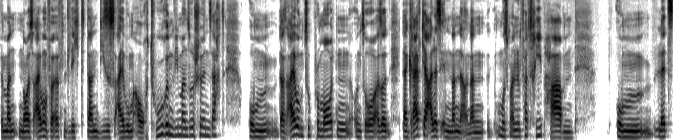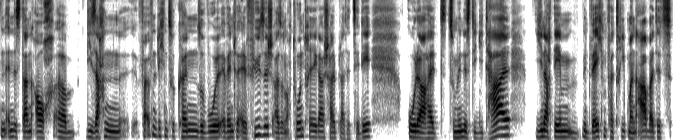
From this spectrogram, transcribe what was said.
wenn man ein neues Album veröffentlicht, dann dieses Album auch touren, wie man so schön sagt, um das Album zu promoten und so. Also da greift ja alles ineinander und dann muss man einen Vertrieb haben um letzten Endes dann auch äh, die Sachen veröffentlichen zu können, sowohl eventuell physisch, also noch Tonträger, Schallplatte, CD oder halt zumindest digital. Je nachdem, mit welchem Vertrieb man arbeitet,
